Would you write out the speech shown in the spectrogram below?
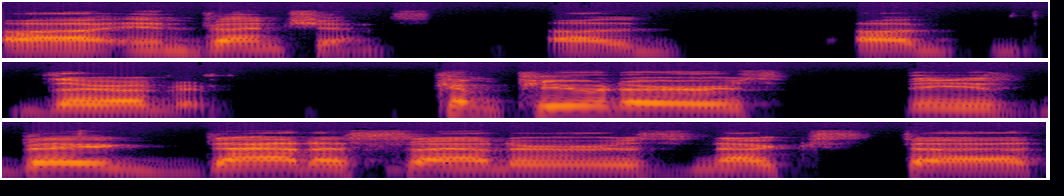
uh, inventions. Uh, there, computers these big data centers next to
